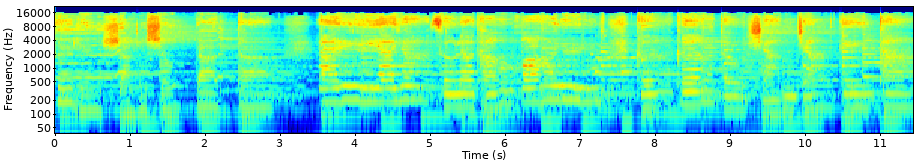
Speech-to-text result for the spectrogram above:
得脸上羞答答。哎呀呀，走了桃花运，个个都想嫁给他。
